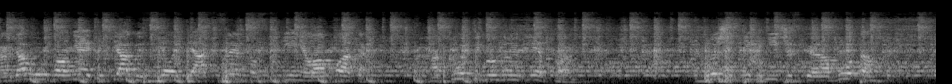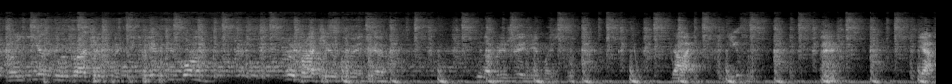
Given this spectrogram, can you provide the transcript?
Когда вы выполняете тягу, сделайте акцент на сведение лопаток. Откройте грудную клетку. Больше техническая работа, но если вы прочувствуете технику, вы прочувствуете и напряжение мышц. Давай, вниз, вверх,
